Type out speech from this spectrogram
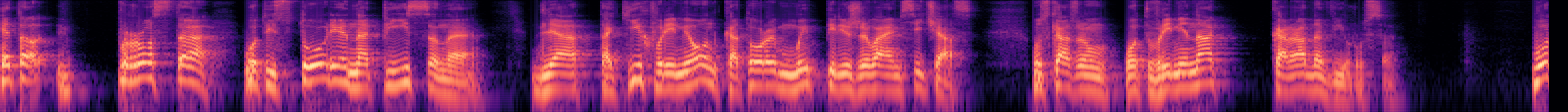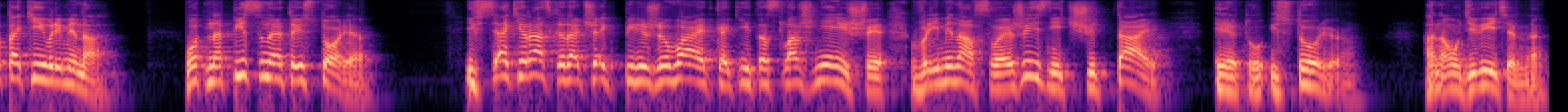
Это просто вот история, написанная для таких времен, которые мы переживаем сейчас. Ну, скажем, вот времена коронавируса. Вот такие времена. Вот написана эта история. И всякий раз, когда человек переживает какие-то сложнейшие времена в своей жизни, читай эту историю. Она удивительна.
